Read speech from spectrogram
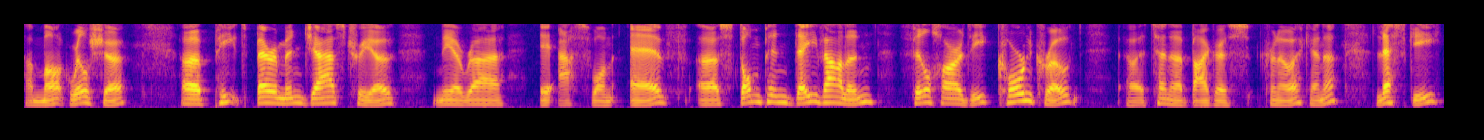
uh, Mark Wilshire, uh, Pete Berryman Jazz Trio, Nira Aswan Ev, uh, Stompin Dave Allen, Phil Hardy, Corncrow, uh, Tenna Bagus Kernoak, Enna, Lesky,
